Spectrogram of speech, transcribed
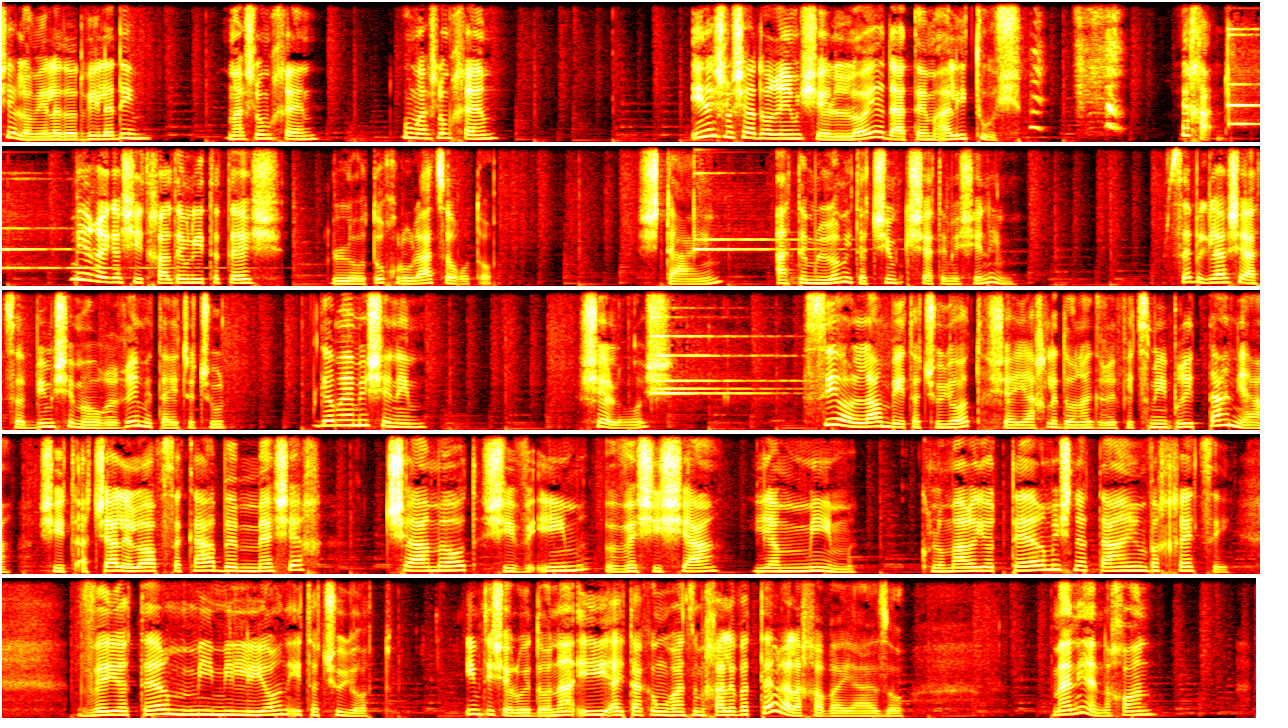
שלום ילדות וילדים, מה שלומכן? ומה שלומכם? הנה שלושה דברים שלא ידעתם על יתוש. 1. מרגע שהתחלתם להתעטש, לא תוכלו לעצור אותו. 2. אתם לא מתעטשים כשאתם ישנים. זה בגלל שהעצבים שמעוררים את ההתעטשות, גם הם ישנים. 3. שיא העולם בהתעטשויות שייך לדונה גריפיץ מבריטניה, שהתעטשה ללא הפסקה במשך 976 ימים. כלומר יותר משנתיים וחצי, ויותר ממיליון התעטשויות. אם תשאלו את דונה, היא הייתה כמובן שמחה לוותר על החוויה הזו. מעניין, נכון?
